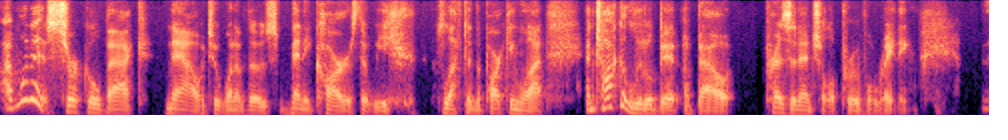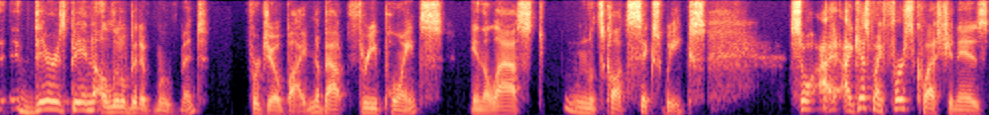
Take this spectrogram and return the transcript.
I want to circle back now to one of those many cars that we left in the parking lot and talk a little bit about presidential approval rating. There's been a little bit of movement for Joe Biden, about three points in the last, let's call it six weeks. So I, I guess my first question is,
